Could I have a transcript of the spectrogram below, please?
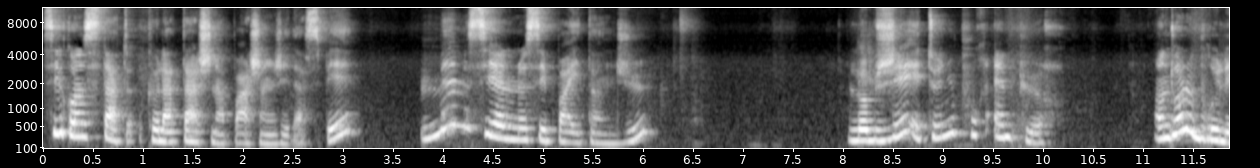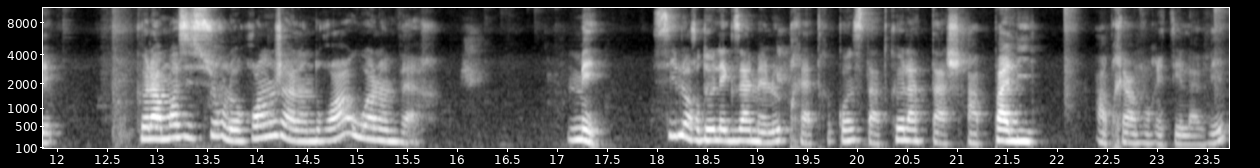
s'il constate que la tâche n'a pas changé d'aspect, même si elle ne s'est pas étendue, L'objet est tenu pour impur. On doit le brûler, que la moisissure le ronge à l'endroit ou à l'envers. Mais si lors de l'examen le prêtre constate que la tache a pâli après avoir été lavée,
